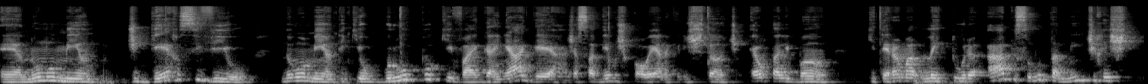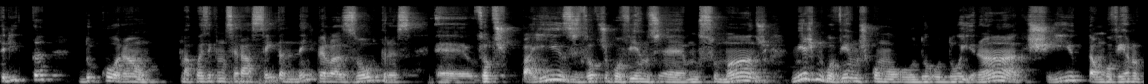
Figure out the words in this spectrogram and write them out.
é, no momento de guerra civil, no momento em que o grupo que vai ganhar a guerra, já sabemos qual é naquele instante, é o Talibã, que terá uma leitura absolutamente restrita do Corão, uma coisa que não será aceita nem pelas outras, é, os outros países, os outros governos é, muçulmanos, mesmo governos como o do, o do Irã, xiita, um governo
